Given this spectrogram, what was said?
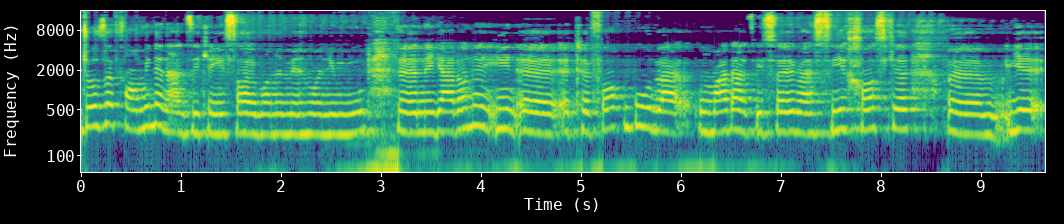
جز فامیل نزدیک این صاحبان مهمانی بود. نگران این اتفاق بود و اومد از عیسی مسیح خواست که یه,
